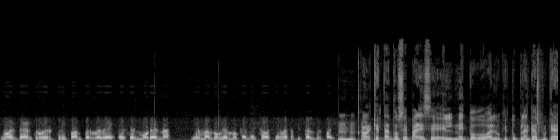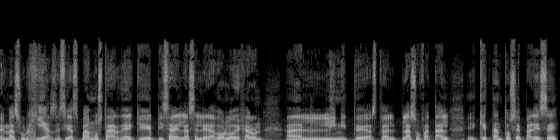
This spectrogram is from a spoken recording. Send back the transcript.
no es dentro del PRI PAN PRD, es en Morena y el mal gobierno que han hecho aquí en la capital del país. Ahora, ¿qué tanto se parece el método a lo que tú planteas? Porque además surgías, decías, vamos tarde, hay que pisar el acelerador, lo dejaron al límite hasta el plazo fatal. Eh, ¿Qué tanto se parece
